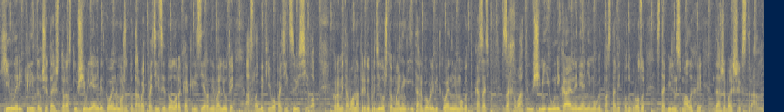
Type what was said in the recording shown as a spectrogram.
Хиллари Клинтон считает, что растущее влияние биткоина может подорвать позиции доллара как резервной валюты, ослабив его позицию и силу. Кроме того, она предупредила, что майнинг и торговля биткоинами могут показать захватывающими и уникальными, они могут поставить под угрозу стабильность малых и даже больших стран.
